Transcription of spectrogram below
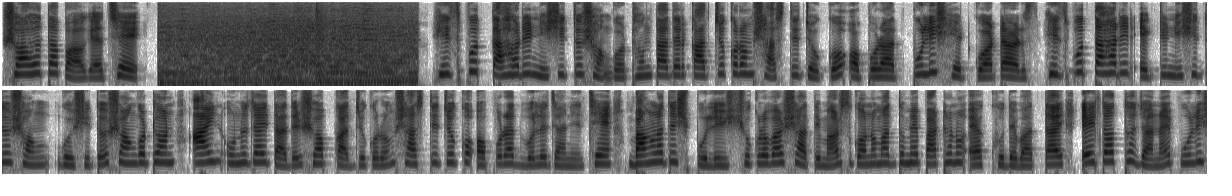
সহায়তা পাওয়া গেছে। হিজবুত তাহারির নিষিদ্ধ সংগঠন তাদের কার্যক্রম শাস্তিযোগ্য অপরাধ পুলিশ হেডকোয়ার্টার্স। হিজবুত তাহারির একটি নিষিদ্ধ সংঘোষিত সংগঠন। আইন অনুযায়ী তাদের সব কার্যক্রম শাস্তিযোগ্য অপরাধ বলে জানিয়েছে বাংলাদেশ পুলিশ। শুক্রবার সাতই মার্চ গণমাধ্যমে পাঠানো এক খুদে বার্তায় এই তথ্য জানায় পুলিশ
